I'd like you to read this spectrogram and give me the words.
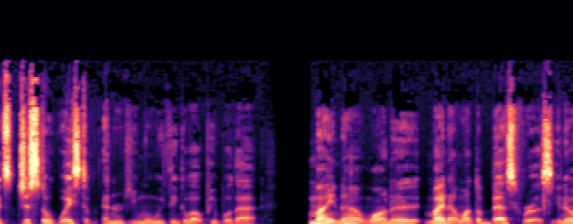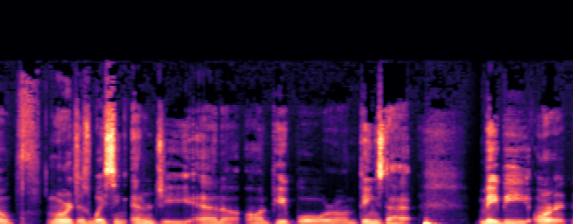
it's just a waste of energy when we think about people that might not want to might not want the best for us you know? When we're just wasting energy and uh, on people or on things that maybe aren't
